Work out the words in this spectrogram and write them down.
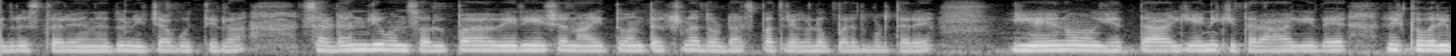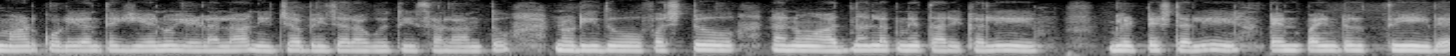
ಎದುರಿಸ್ತಾರೆ ಅನ್ನೋದು ನಿಜ ಗೊತ್ತಿಲ್ಲ. ಸಡನ್ಲಿ ಒಂದು ಸ್ವಲ್ಪ ವೇರಿಯೇಷನ್ ಆಯಿತು ಅಂದ ತಕ್ಷಣ ದೊಡ್ಡ ಆಸ್ಪತ್ರೆಗಳಿಗೆ ಬರೆದ್ಬಿಡ್ತಾರೆ ಏನು ಎತ್ತ ಏನಕ್ಕೆ ಈ ಥರ ಆಗಿದೆ ರಿಕವರಿ ಮಾಡ್ಕೊಳ್ಳಿ ಅಂತ ಏನೂ ಹೇಳಲ್ಲ. ನಿಜ ಬೇಜಾರಾಗೋಯ್ತು ಈ ಸಲ ಅಂತೂ. ನೋಡಿ, ಇದು ಫಸ್ಟು ನಾನು ಹದಿನಾಲ್ಕನೇ ತಾರೀಕಲ್ಲಿ ಬ್ಲಡ್ ಟೆಸ್ಟಲ್ಲಿ ಟೆನ್ ಪಾಯಿಂಟ್ ತ್ರೀ ಇದೆ.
